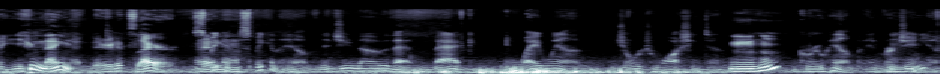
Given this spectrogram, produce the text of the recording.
you name it, dude. It's there. Speaking, And, uh, speaking of him, did you know that back way when George Washington mhm. grew hemp in Virginia,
